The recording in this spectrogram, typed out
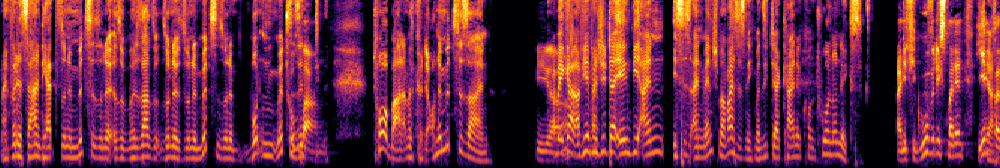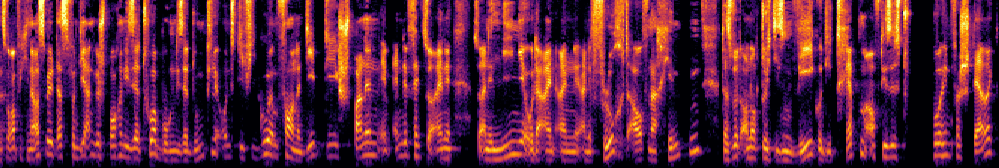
man würde sagen, die hat so eine Mütze, so eine, also würde sagen, so, so eine, so eine Mützen, so eine bunten Mützen Turban. sind Torbahn, aber es könnte auch eine Mütze sein. Ja. Aber egal, auf jeden Fall steht da irgendwie ein, ist es ein Mensch? Man weiß es nicht. Man sieht ja keine Konturen und nichts. Eine Figur würde ich es mal nennen. Jedenfalls, ja. worauf ich hinaus will, das von dir angesprochen, dieser Torbogen, dieser dunkle und die Figur im Vorne, die, die spannen im Endeffekt so eine, so eine Linie oder ein, eine, eine Flucht auf nach hinten. Das wird auch noch durch diesen Weg und die Treppen auf dieses Tor hin verstärkt.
